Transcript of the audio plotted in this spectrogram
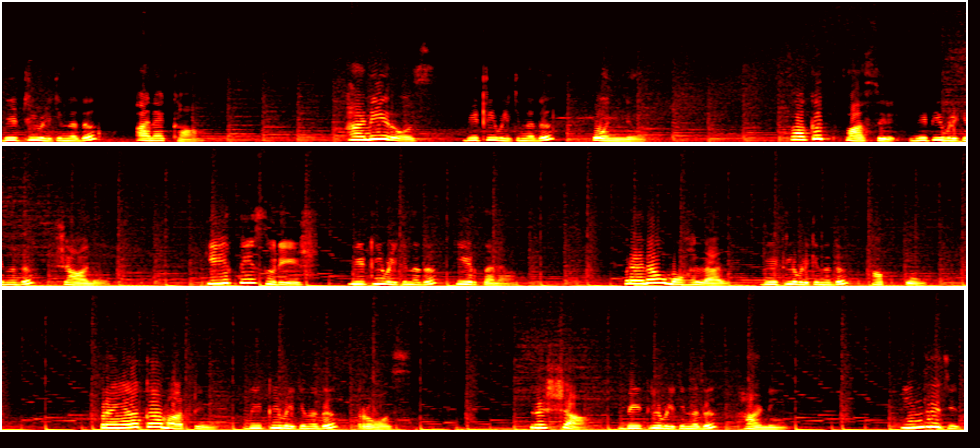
വീട്ടിൽ വിളിക്കുന്നത് അനഖ ഹണി റോസ്. വീട്ടിൽ വിളിക്കുന്നത് പൊന്നു. ഫഗത് ഫാസിൽ. വീട്ടിൽ വിളിക്കുന്നത് ഷാനു. കീർത്തി സുരേഷ്. വീട്ടിൽ വിളിക്കുന്നത് കീർത്തന. പ്രണവ് മോഹൻലാൽ. വീട്ടിൽ വിളിക്കുന്നത് അപ്പു. പ്രയാക്ക മാർട്ടിൻ. വീട്ടിൽ വിളിക്കുന്നത് റോസ്. തൃഷ. വീട്ടിൽ വിളിക്കുന്നത് ഹണി. ഇന്ദ്രജിത്ത്.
